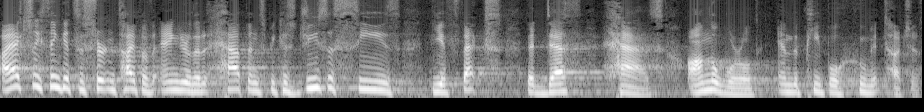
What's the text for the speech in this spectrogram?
I actually think it's a certain type of anger that happens because Jesus sees the effects that death has on the world and the people whom it touches.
